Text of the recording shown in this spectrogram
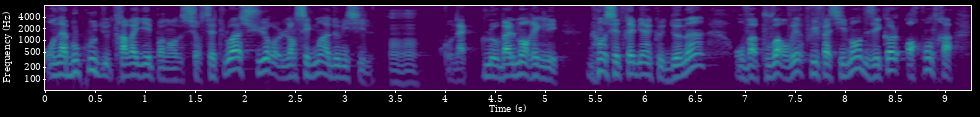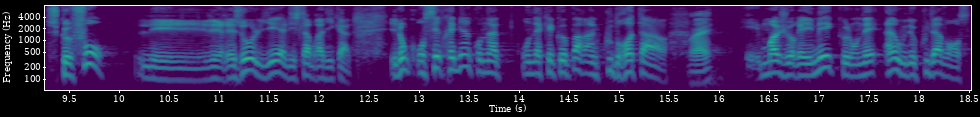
On a beaucoup travaillé pendant, sur cette loi sur l'enseignement à domicile, mmh. qu'on a globalement réglé. Mais on sait très bien que demain, on va pouvoir ouvrir plus facilement des écoles hors contrat. Ce que font les, réseaux liés à l'islam radical. Et donc, on sait très bien qu'on a, on a quelque part un coup de retard. Ouais. Et moi, j'aurais aimé que l'on ait un ou deux coups d'avance.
